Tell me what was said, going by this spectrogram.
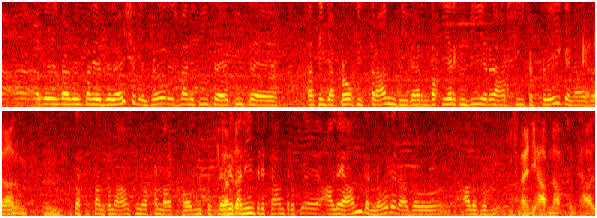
also ich meine, das ist doch irgendwie lächerlich, oder? Ich meine, diese, diese, da sind ja Profis dran, die werden doch irgendwie ihre Archive pflegen. Also, keine Ahnung. Dass es dann von außen noch einmal kommt, das wäre glaub, dann interessanter als äh, alle anderen, oder? Also alles, was... Ich meine, die haben auch zum Teil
